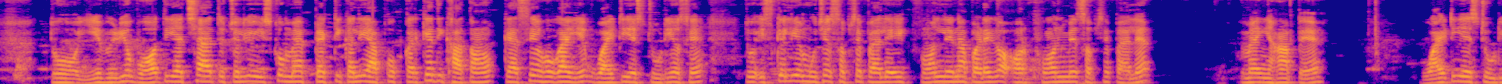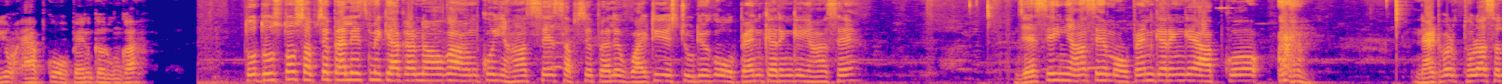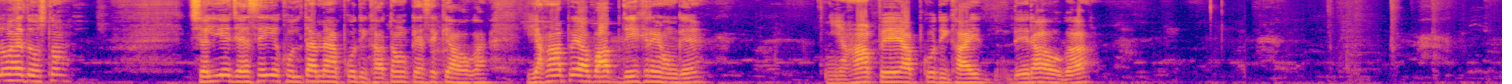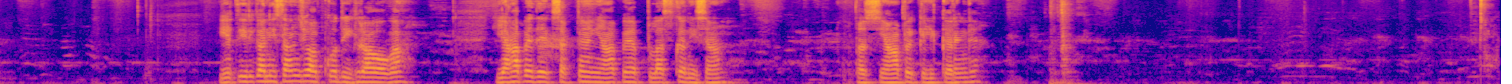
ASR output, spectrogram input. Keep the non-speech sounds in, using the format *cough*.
तो ये वीडियो बहुत ही अच्छा है। तो चलिए इसको मैं प्रैक्टिकली आपको करके दिखाता हूँ कैसे होगा ये टी स्टूडियो से। तो इसके लिए मुझे सबसे पहले एक फ़ोन लेना पड़ेगा और फ़ोन में सबसे पहले मैं यहाँ पे वाई टी स्टूडियो ऐप को ओपन करूँगा। तो दोस्तों, सबसे पहले इसमें क्या करना होगा, हमको यहाँ से सबसे पहले वाई टी स्टूडियो को ओपन करेंगे यहाँ से। जैसे ही यहाँ से हम ओपन करेंगे, आपको *clears throat* नेटवर्क थोड़ा स्लो है दोस्तों। चलिए, जैसे ये खुलता है, मैं आपको दिखाता हूँ कैसे क्या होगा। यहाँ पे अब आप देख रहे होंगे, यहाँ पे आपको दिखाई दे रहा होगा ये तीर का निशान जो आपको दिख रहा होगा, यहाँ पे देख सकते हैं, यहाँ पे है प्लस का निशान। बस यहाँ पे क्लिक करेंगे।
